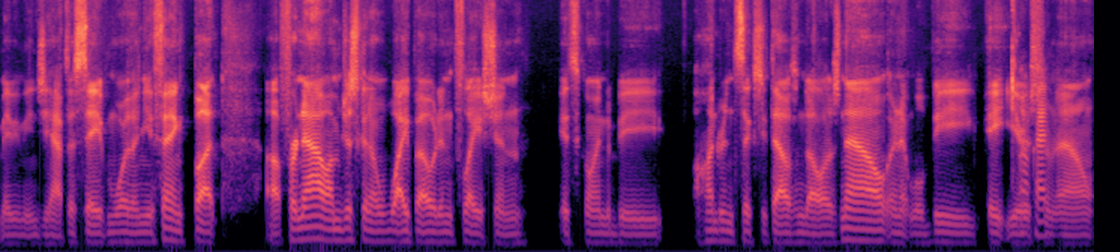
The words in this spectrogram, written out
maybe means you have to save more than you think. But uh, for now, I'm just going to wipe out inflation. It's going to be $160,000 now, and it will be eight years okay. from now.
